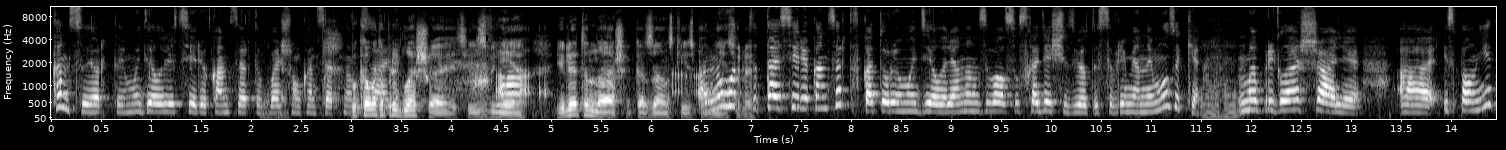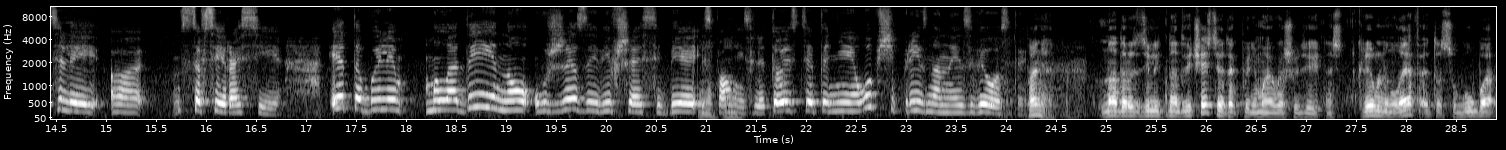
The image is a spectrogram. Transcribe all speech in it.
Концерты. Мы делали серию концертов в большом концертном Вы кого-то зале. приглашаете извне? А, Или это наши казанские А, Ну вот исполнители? та серия концертов, которую мы делали, она называлась «Восходящие звезды современной музыки». Мы приглашали а, исполнителей а, со всей России. Это были молодые, но уже заявившие о себе исполнители. То есть это не общепризнанные звезды. Понятно. Надо разделить на две части, я так понимаю, вашу деятельность. Кремлин Лайв – это сугубо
